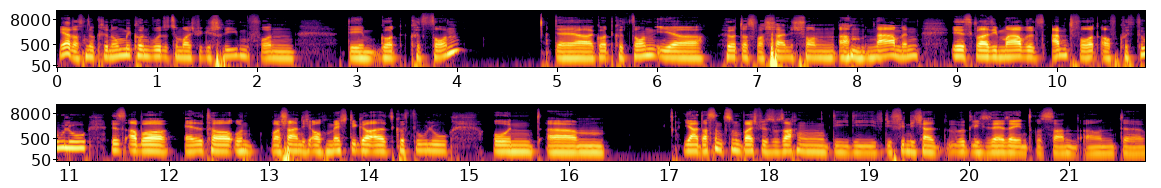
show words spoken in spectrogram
ja, das Necronomicon wurde zum Beispiel geschrieben von dem Gott Chthon. Der Gott Chthon, ihr hört das wahrscheinlich schon am Namen, ist quasi Marvels Antwort auf Cthulhu, ist aber älter und wahrscheinlich auch mächtiger als Cthulhu. Und ähm, ja, das sind zum Beispiel so Sachen, die, die, die finde ich halt wirklich sehr, sehr interessant. Und äh,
